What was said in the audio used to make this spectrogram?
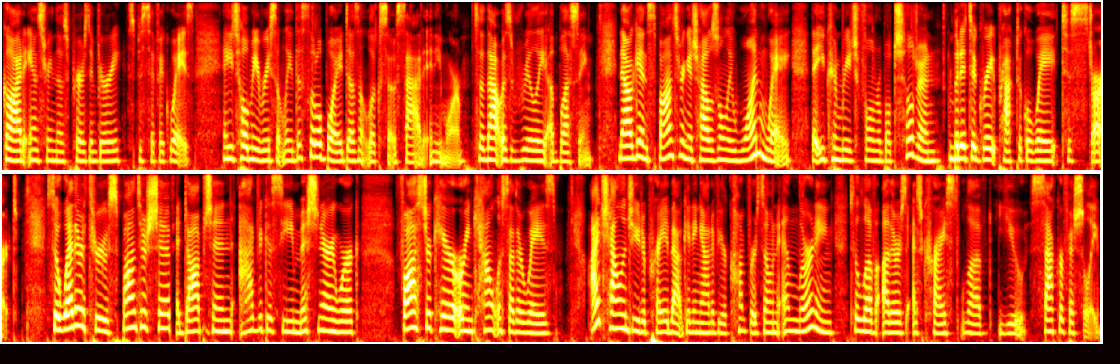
God answering those prayers in very specific ways. And he told me recently, this little boy doesn't look so sad anymore. So that was really a blessing. Now, again, sponsoring a child is only one way that you can reach vulnerable children but it's a great practical way to start. So, whether through sponsorship, adoption, advocacy, missionary work, foster care, or in countless other ways, I challenge you to pray about getting out of your comfort zone and learning to love others as Christ loved you sacrificially.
